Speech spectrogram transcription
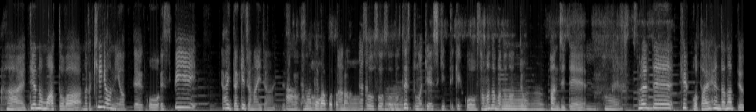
はい。っていうのも、あとは、なんか企業によって、こう、SPI だけじゃないじゃないですか。玉手箱とか。そうそうそう、うん。テストの形式って結構様々だなって感じて、うん。はい。それで結構大変だなって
